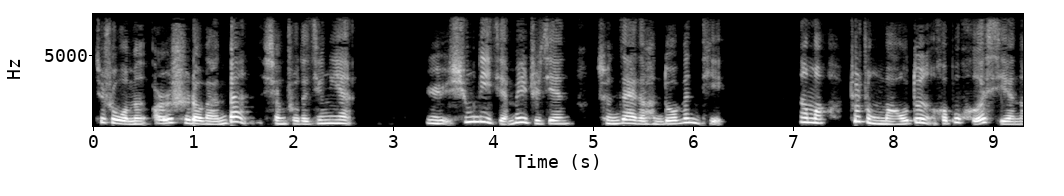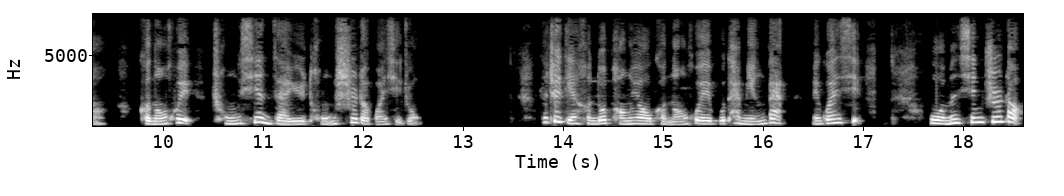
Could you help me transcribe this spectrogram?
就是我们儿时的玩伴相处的经验，与兄弟姐妹之间存在的很多问题，那么这种矛盾和不和谐呢，可能会重现在与同事的关系中。那这点很多朋友可能会不太明白，没关系，我们先知道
